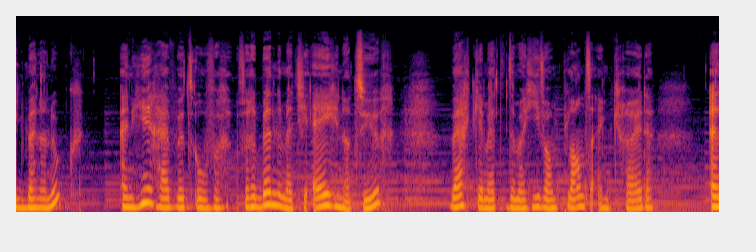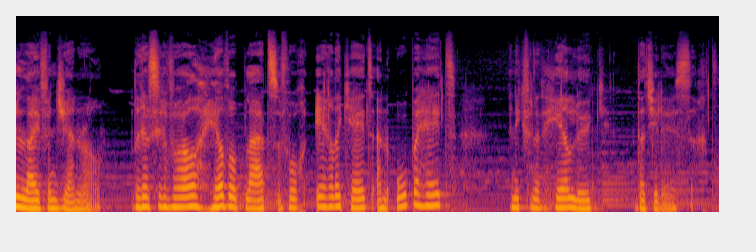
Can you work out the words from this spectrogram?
ik ben Anouk en hier hebben we het over verbinden met je eigen natuur, werken met de magie van planten en kruiden en life in general. Er is hier vooral heel veel plaats voor eerlijkheid en openheid en ik vind het heel leuk dat je luistert.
